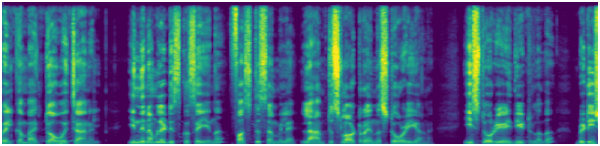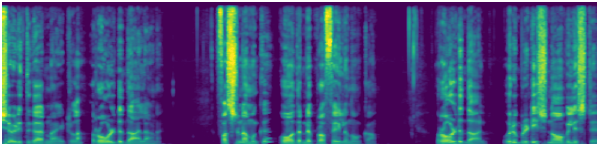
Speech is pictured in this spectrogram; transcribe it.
Welcome back to our channel ഇന്ന് നമ്മൾ ഡിസ്കസ് ചെയ്യുന്ന ഫസ്റ്റ് സെമ്മിലെ ലാംപ് ടു സ്ലോട്ടർ എന്ന സ്റ്റോറിയാണ് ഈ സ്റ്റോറി എഴുതിയിട്ടുള്ളത് ബ്രിട്ടീഷ് എഴുത്തുകാരനായിട്ടുള്ള റോൾഡ് ദാലാണ് ഫസ്റ്റ് നമുക്ക് ഓദറിന്റെ പ്രൊഫൈൽ നോക്കാം. റോൾഡ് ദാൽ ഒരു British novelist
